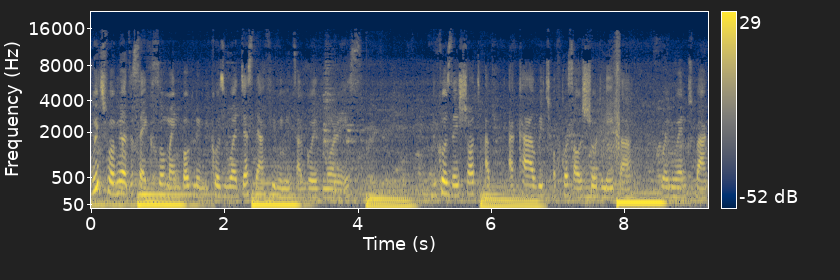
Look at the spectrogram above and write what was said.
Which for me was just like so mind boggling because we were just there a few minutes ago with Morris. Because they shot a, a car which of course I was showed later when we went back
